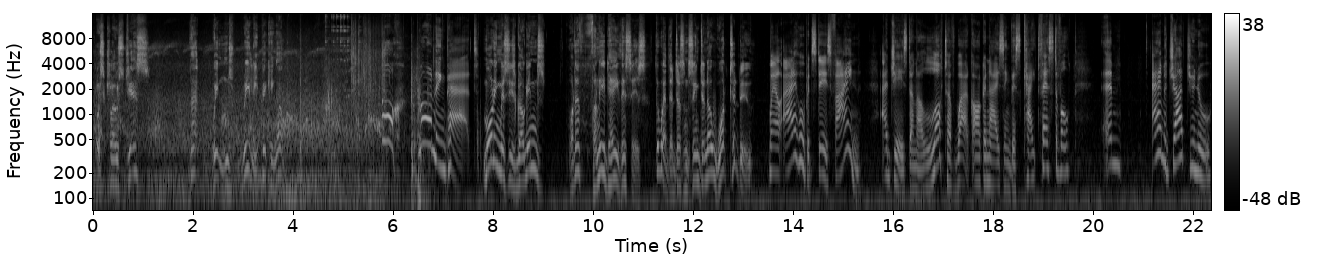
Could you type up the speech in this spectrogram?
That was close, Jess. That wind's really picking up. Oh, morning, Pat. Morning, Mrs. Goggins. What a funny day this is. The weather doesn't seem to know what to do. Well, I hope it stays fine. Ajay's done a lot of work organising this kite festival. Um, I'm a judge, you know.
